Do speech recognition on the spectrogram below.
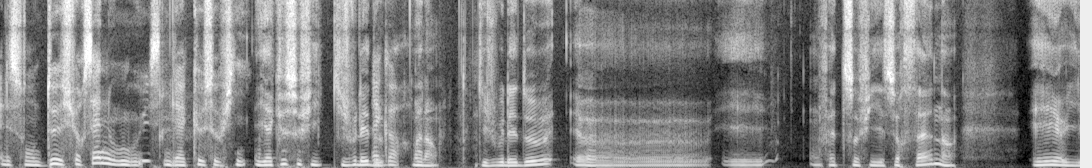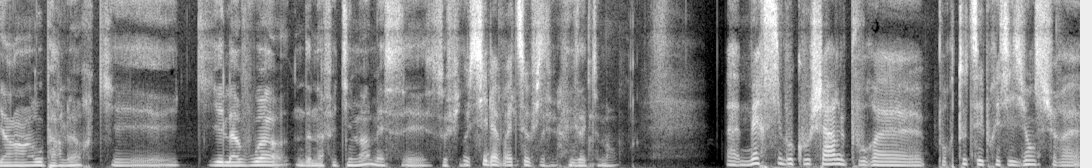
elles, sont deux sur scène ou il n'y a que Sophie? Il n'y a que Sophie qui joue les deux. D'accord. Voilà, qui joue les deux. Euh, et en fait, Sophie est sur scène et il y a un haut-parleur qui est, qui est la voix d'Anna Fatima, mais c'est Sophie. Aussi la voix de Sophie. Exactement. Bah, merci beaucoup Charles pour, euh, pour toutes ces précisions sur, euh,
